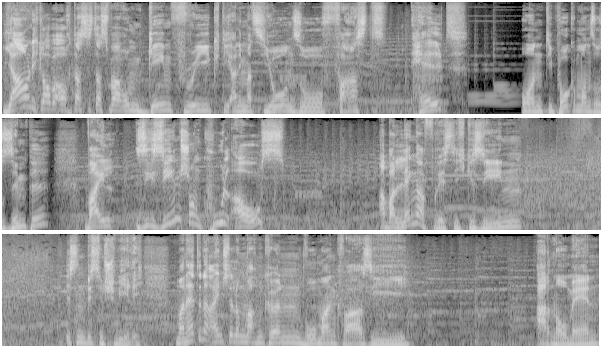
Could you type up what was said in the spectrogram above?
Ja, und ich glaube auch, das ist das, warum Game Freak die Animation so fast hält und die Pokémon so simpel, weil sie sehen schon cool aus, aber längerfristig gesehen ist ein bisschen schwierig. Man hätte eine Einstellung machen können, wo man quasi... I don't know, man.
